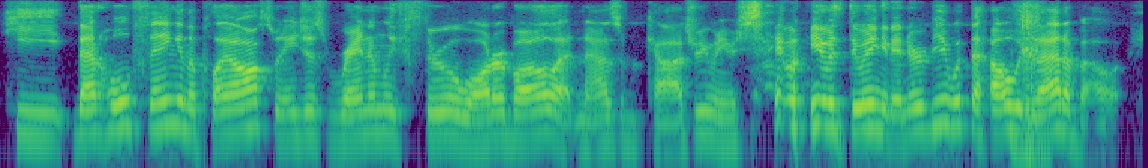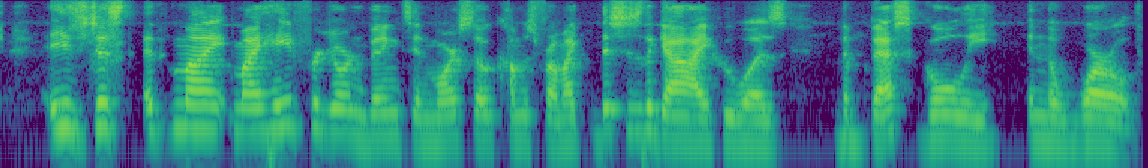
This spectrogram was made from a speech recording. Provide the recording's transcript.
He that whole thing in the playoffs when he just randomly threw a water bottle at Nazem Kadri when he was when he was doing an interview. What the hell was that about? He's just my my hate for Jordan Binnington more so comes from like this is the guy who was the best goalie in the world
